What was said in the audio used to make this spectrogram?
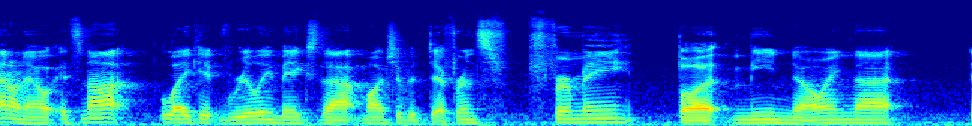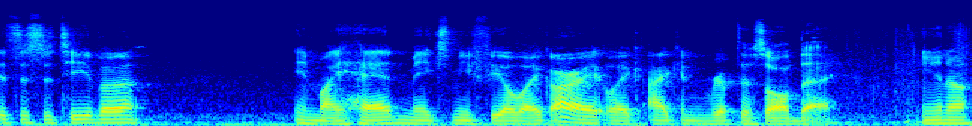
I don't know. It's not like it really makes that much of a difference for me, but me knowing that it's a sativa in my head makes me feel like, all right, like I can rip this all day, you know?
